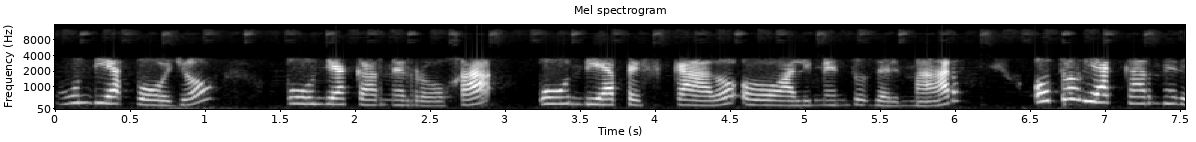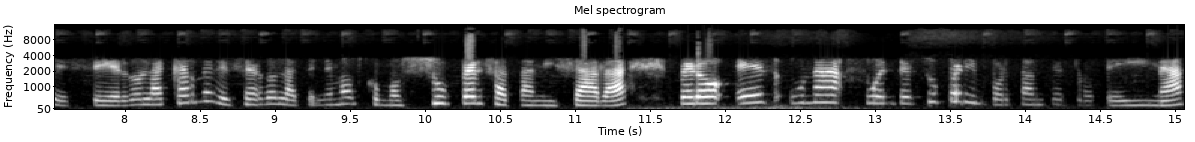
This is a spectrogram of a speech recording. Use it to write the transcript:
un día pollo, un día carne roja, un día pescado o alimentos del mar, otro día carne de cerdo. La carne de cerdo la tenemos como súper satanizada, pero es una fuente súper importante de proteína.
